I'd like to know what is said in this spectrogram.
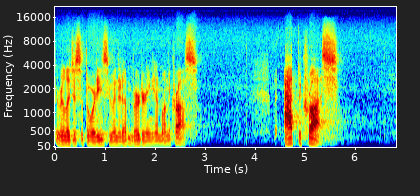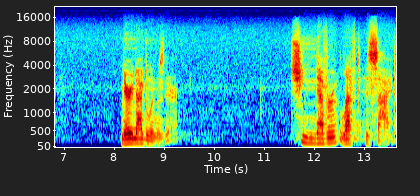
the religious authorities who ended up murdering him on the cross. But at the cross, Mary Magdalene was there. She never left his side.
